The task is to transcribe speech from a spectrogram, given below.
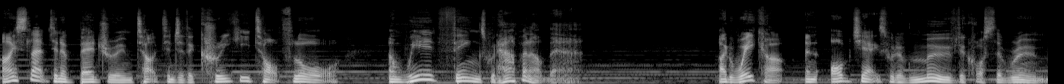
I slept in a bedroom tucked into the creaky top floor, and weird things would happen up there. I'd wake up and objects would have moved across the room,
